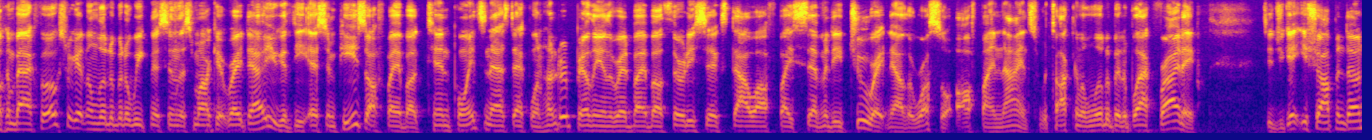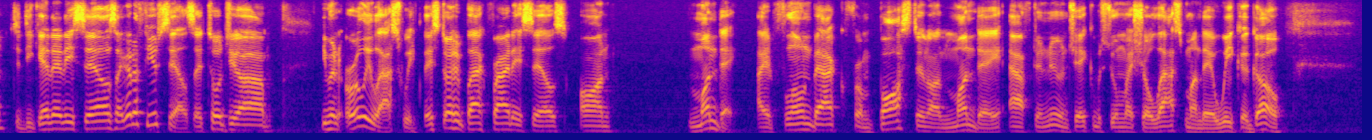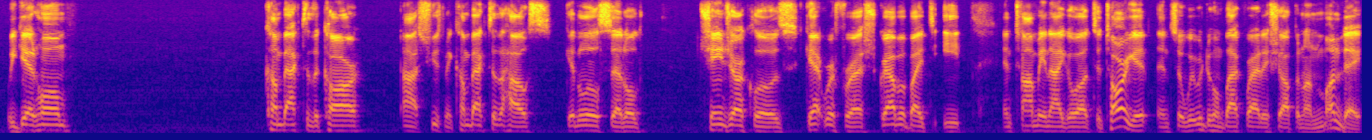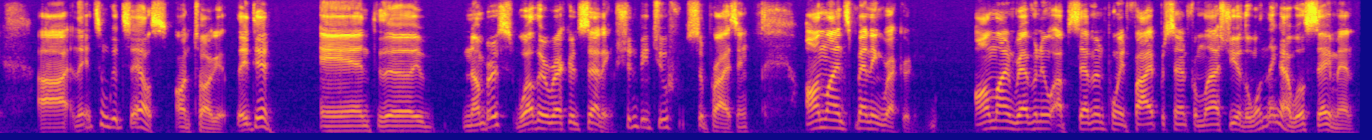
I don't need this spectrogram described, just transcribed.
Welcome back, folks. We're getting a little bit of weakness in this market right now. You get the S&Ps off by about 10 points, Nasdaq 100 barely in the red by about 36, Dow off by 72 right now, the Russell off by 9. So we're talking a little bit of Black Friday. Did you get your shopping done? Did you get any sales? I got a few sales. I told you um, even early last week. They started Black Friday sales on Monday. I had flown back from Boston on Monday afternoon. Jacob was doing my show last Monday, a week ago. We get home, come back to the car, uh, excuse me, come back to the house, get a little settled, change our clothes, get refreshed, grab a bite to eat, and Tommy and I go out to Target. And so we were doing Black Friday shopping on Monday, uh, and they had some good sales on Target. They did. And the numbers, well, they're record setting. Shouldn't be too surprising. Online spending record. Online revenue up 7.5% from last year. The one thing I will say, man,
